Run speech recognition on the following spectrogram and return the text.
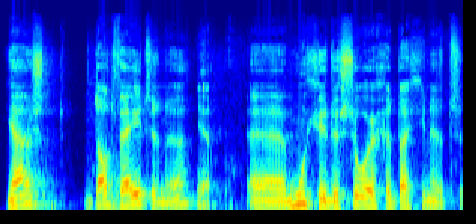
Juist dat wetende eh, moet je dus zorgen dat je het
